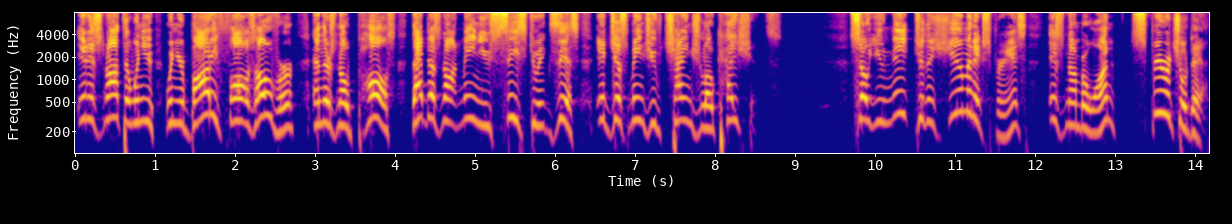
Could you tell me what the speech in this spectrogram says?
It is not that when you when your body falls over and there's no pulse, that does not mean you cease to exist. It just means you've changed locations. So unique to the human experience is number 1, spiritual death.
